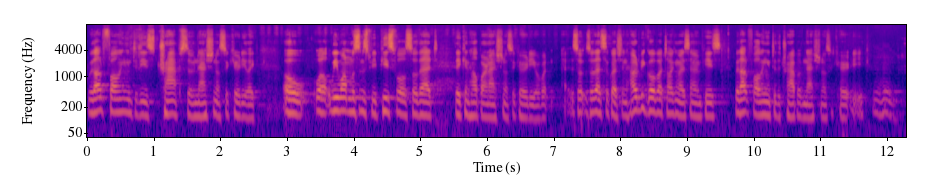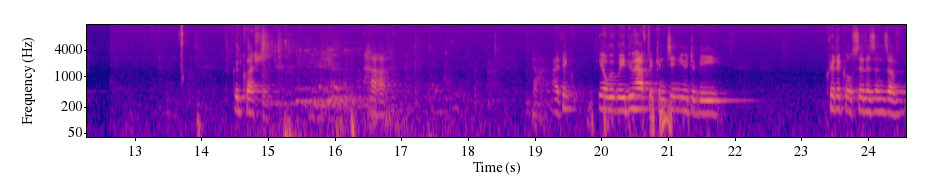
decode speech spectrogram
without falling into these traps of national security, like oh, well, we want Muslims to be peaceful so that they can help our national security or what. So, so that's the question. How do we go about talking about Islam and peace without falling into the trap of national security? Mm-hmm. Good question. uh, yeah, I think you know we, we do have to continue to be critical citizens of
